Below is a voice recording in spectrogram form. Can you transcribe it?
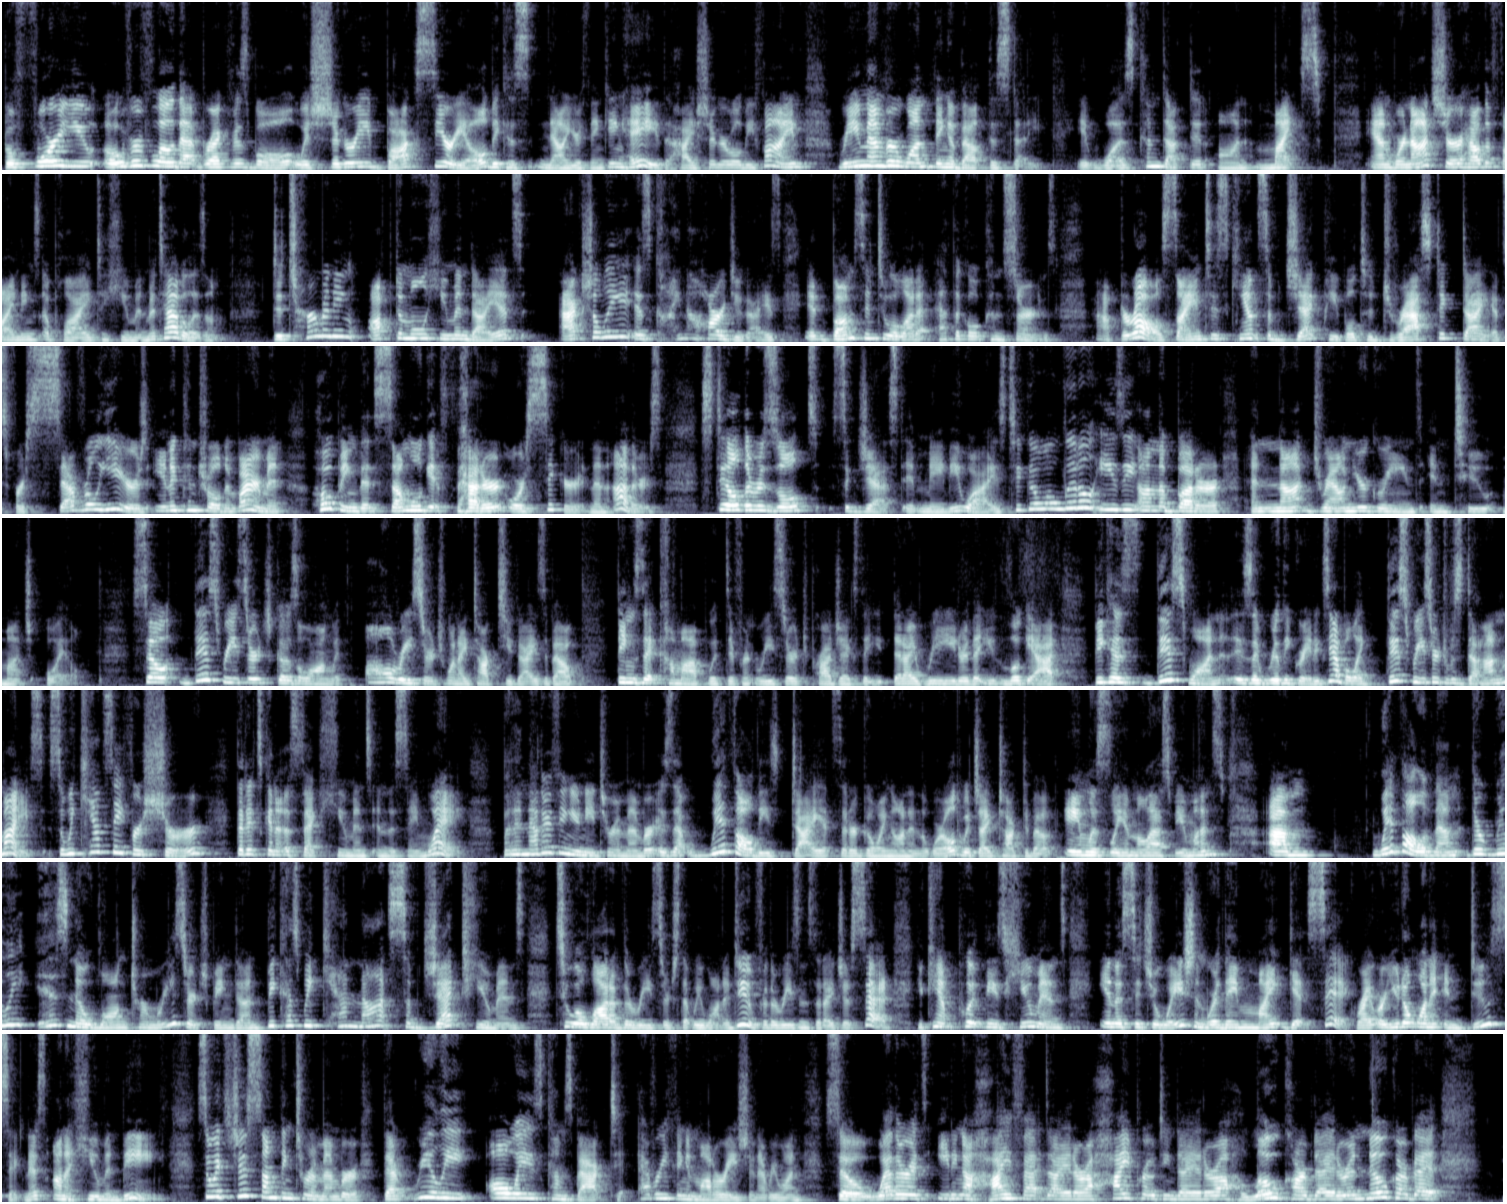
Before you overflow that breakfast bowl with sugary box cereal, because now you're thinking, hey, the high sugar will be fine, remember one thing about this study it was conducted on mice and we're not sure how the findings apply to human metabolism. Determining optimal human diets actually is kind of hard, you guys. It bumps into a lot of ethical concerns. After all, scientists can't subject people to drastic diets for several years in a controlled environment, hoping that some will get fatter or sicker than others. Still, the results suggest it may be wise to go a little easy on the butter and not drown your greens in too much oil. So, this research goes along with all research when I talk to you guys about things that come up with different research projects that you, that I read or that you look at because this one is a really great example. Like this research was done on mice. So we can't say for sure that it's going to affect humans in the same way. But another thing you need to remember is that with all these diets that are going on in the world, which I've talked about aimlessly in the last few months, um, with all of them, there really is no long term research being done because we cannot subject humans to a lot of the research that we want to do for the reasons that I just said. You can't put these humans in a situation where they might get sick, right? Or you don't want to induce sickness on a human being. So it's just something to remember that really always comes back to everything in moderation, everyone. So whether it's eating a high fat diet or a high protein diet or a low carb diet or a no carb diet,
